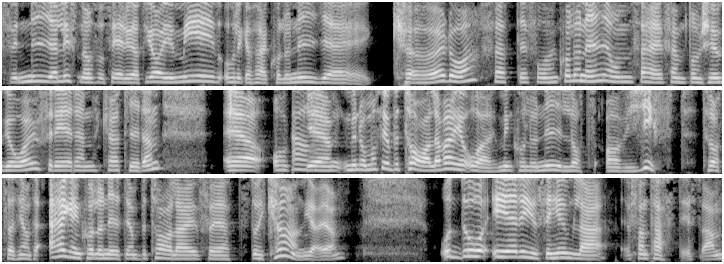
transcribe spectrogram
för nya lyssnare så ser det ju att jag är ju med i olika så här kolonikör då, för att eh, få en koloni om så här 15-20 år, för det är den kötiden. Eh, och, Ja. eh, men då måste jag betala varje år min kolonilottsavgift, trots att jag inte äger en koloni, utan jag betalar för att stå i kön, gör jag. Och då är det ju så himla fantastiskt, va?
